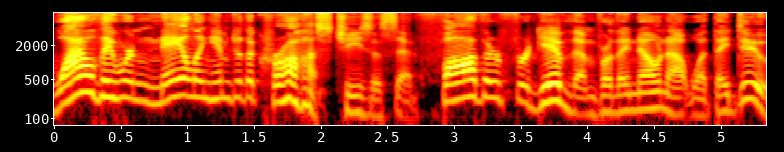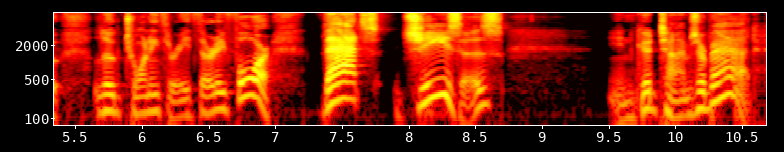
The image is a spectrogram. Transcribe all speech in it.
While they were nailing him to the cross, Jesus said, Father, forgive them, for they know not what they do. Luke 23 34. That's Jesus in good times or bad.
